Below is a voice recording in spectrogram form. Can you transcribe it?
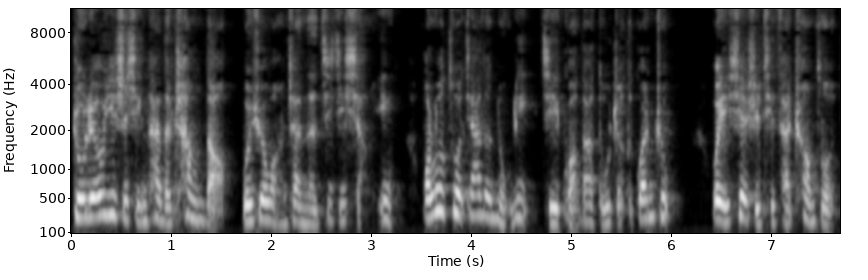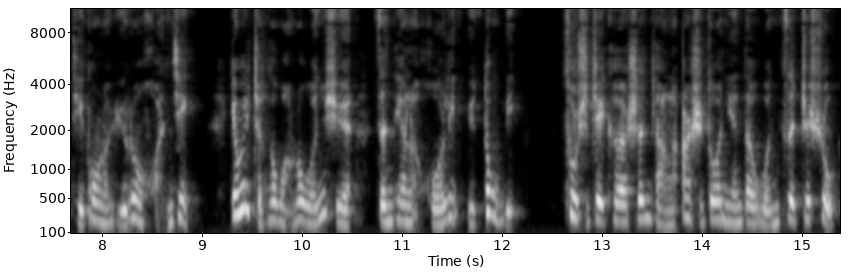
主流意识形态的倡导、文学网站的积极响应、网络作家的努力及广大读者的关注，为现实题材创作提供了舆论环境，也为整个网络文学增添了活力与动力，促使这棵生长了二十多年的文字之树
